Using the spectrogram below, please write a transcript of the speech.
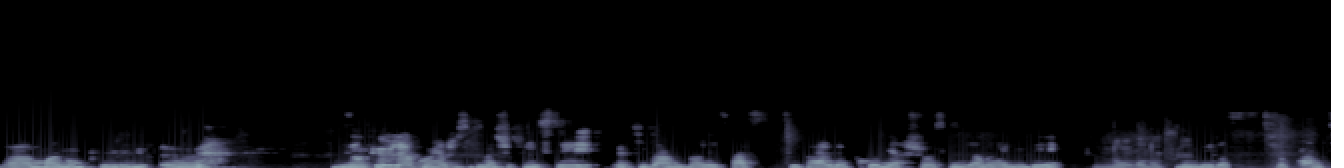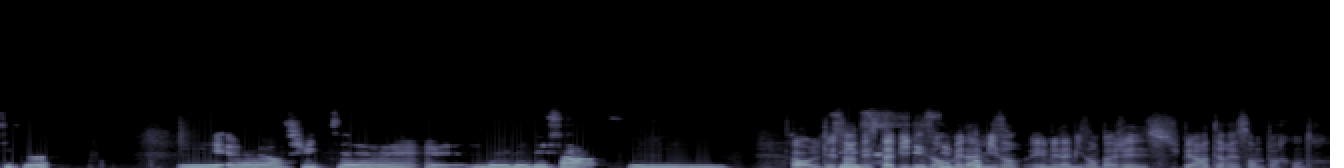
Bah, moi non plus. Euh... Disons que la première chose qui m'a surpris, c'est Bucky Barnes dans l'espace. C'est pas la première chose qui me viendrait à l'idée. Non, moi non plus. Donc déjà, ça surprend un petit peu. Et euh, ensuite, euh, le, le, dessin, c'est. Alors le dessin est déstabilisant, mais la mise en, mais la mise en page est super intéressante par contre.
